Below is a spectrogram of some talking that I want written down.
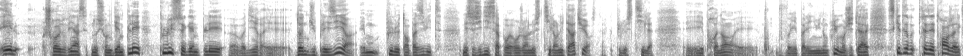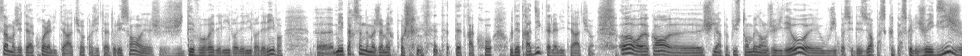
et je reviens à cette notion de gameplay. Plus ce gameplay, on va dire, donne du plaisir, et plus le temps passe vite. Mais ceci dit, ça pourrait rejoindre le style en littérature. C'est-à-dire que plus le style est, prenant, et vous voyez pas les nuits non plus. Moi, j'étais, ce qui était très étrange avec ça, moi, j'étais accro à la littérature quand j'étais adolescent, et je, dévorais des livres et des livres et des livres. Euh, mais personne ne m'a jamais reproché d'être accro ou d'être addict à la littérature. Or, euh, quand euh, je suis un peu plus tombé dans le jeu vidéo et où j'y passais des heures parce que parce que les jeux exigent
